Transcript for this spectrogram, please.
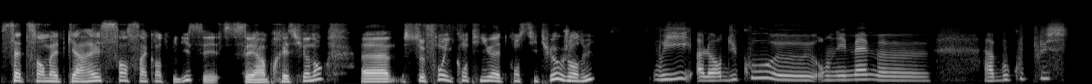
700 mètres carrés, 150 000 c'est impressionnant. Euh, ce fonds, il continue à être constitué aujourd'hui? Oui, alors du coup, euh, on est même euh, a beaucoup plus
